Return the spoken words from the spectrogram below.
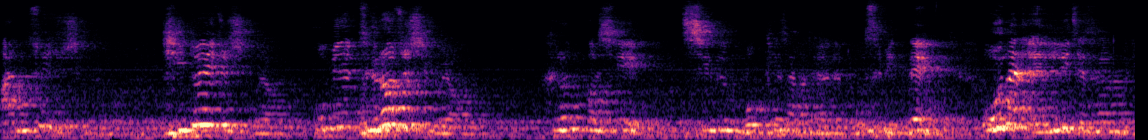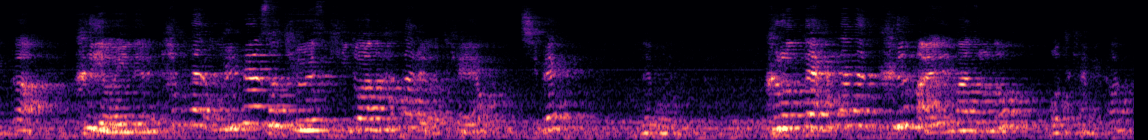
안수해 주시고요 기도해 주시고요 고민을 들어주시고요 그런 것이 지금 목회자가 되어야 될 모습인데 오늘 엘리 제사를 보니까 그 여인을 한 날 울면서 교회에서 기도하는 한나를 어떻게 해요? 집에 보내버립니다 그런데 한나는 그 말마저도 어떻게 합니까?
